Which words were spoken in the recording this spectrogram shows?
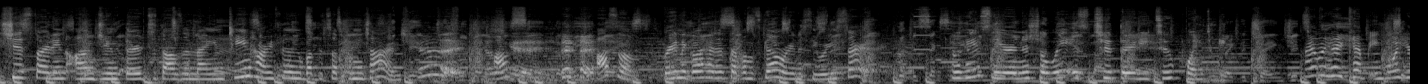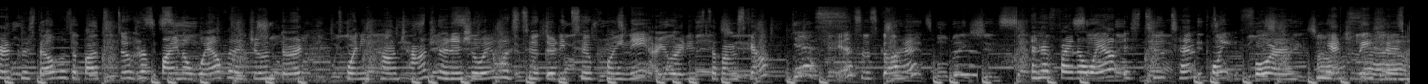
She is starting on June 3rd, 2019. How are you feeling about this upcoming challenge? Good. Awesome. Good. awesome. We're going to go ahead and step on the scale. We're going to see where you start. Okay, so your initial weight is 232.8. Hi, we're here at Camp Inglewood here with Krystel who's about to do her final weigh for the June 3rd 20 pound challenge. Her initial weight was 232.8. Are you ready to step on the scale? Yes. Yes, let's go ahead. And her final weigh out is 210.4. Congratulations.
